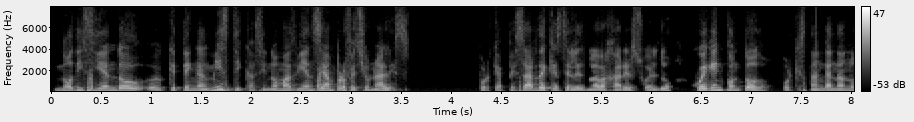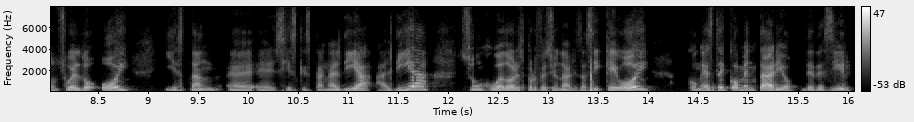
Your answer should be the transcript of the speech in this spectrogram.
no diciendo eh, que tengan mística, sino más bien sean profesionales. Porque a pesar de que se les va a bajar el sueldo, jueguen con todo, porque están ganando un sueldo hoy y están, eh, eh, si es que están al día, al día, son jugadores profesionales. Así que hoy, con este comentario de decir,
